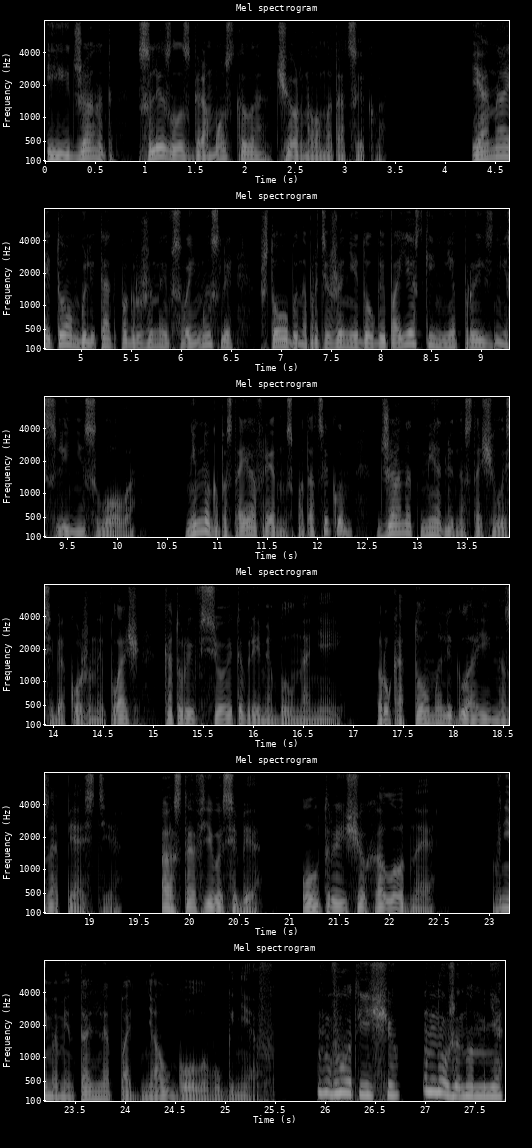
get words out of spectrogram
И Джанет слезла с громоздкого черного мотоцикла. И она, и Том были так погружены в свои мысли, что оба на протяжении долгой поездки не произнесли ни слова. Немного постояв рядом с мотоциклом, Джанет медленно стащила себя кожаный плащ, который все это время был на ней. Рука Тома легла ей на запястье. «Оставь его себе. Утро еще холодное». В ней моментально поднял голову гнев. «Вот еще. Нужен он мне.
